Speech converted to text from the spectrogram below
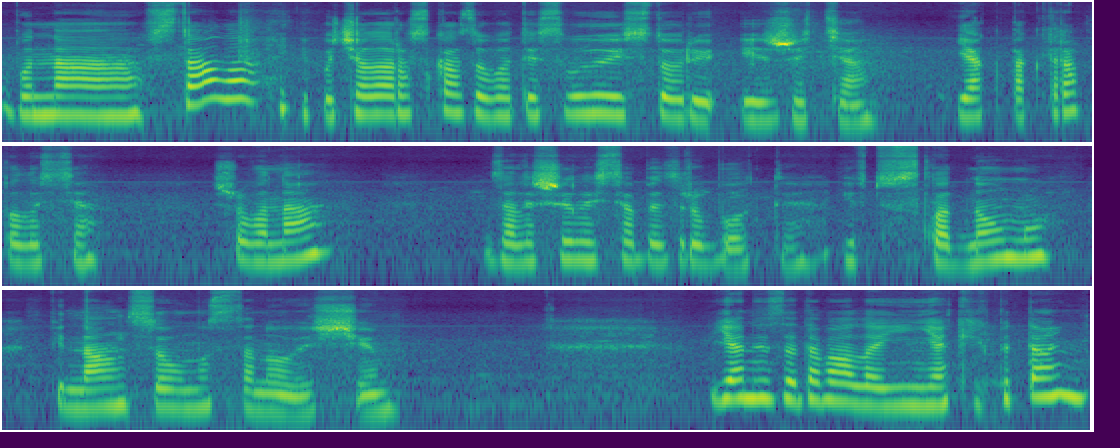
Вона встала і почала розказувати свою історію із життя. Як так трапилося, що вона залишилася без роботи і в складному фінансовому становищі. Я не задавала їй ніяких питань,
